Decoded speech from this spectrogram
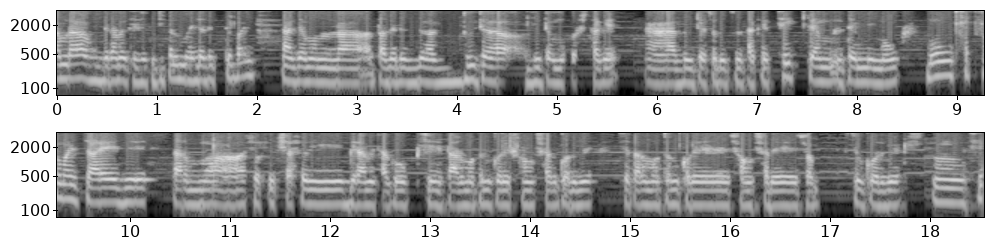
আমরা গ্রামে কিছু ক্রিটিক্যাল মহিলা দেখতে পাই। যেমন তাদের দুইটা দুইটা মুখোশ থাকে দুইটা চরিত্র থাকে, ঠিক তেম- তেমনি মৌ। মৌ সবসময় চায় যে তার শ্বশুর শাশুড়ি গ্রামে থাকুক সে তার মতন করে সংসার করবে সে তার মতন করে সংসারে সব কিছু করবে। সে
